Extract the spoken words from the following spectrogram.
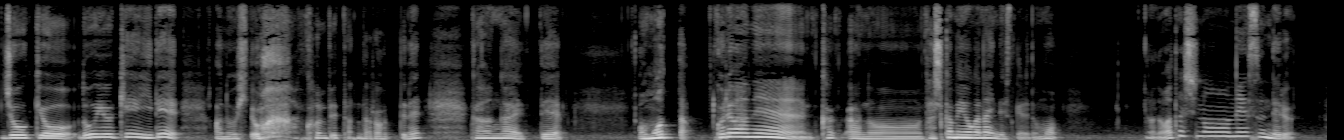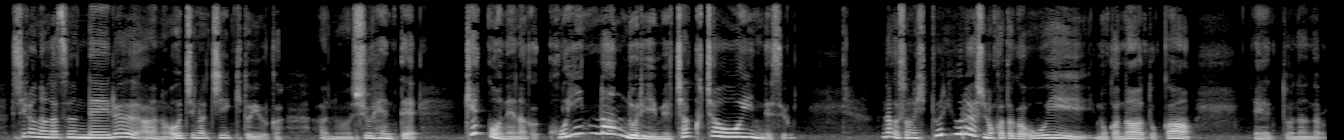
状況どういう経緯であの人を運んでたんだろうってね考えて思ったこれはねかあの確かめようがないんですけれどもあの私のね住んでる白菜が住んでいるあのお家の地域というかあの周辺って結構ねなんかコインランドリーめちゃくちゃ多いんですよ。なんかその一人暮らしの方が多いのかなとかえー、っとなんだろ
